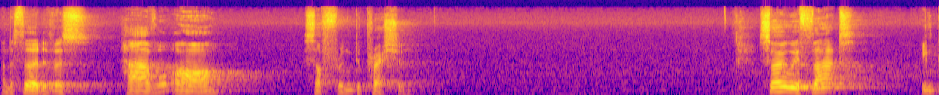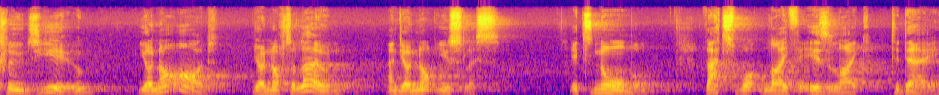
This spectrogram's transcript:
and a third of us have or are suffering depression. So, if that includes you, you're not odd You're not alone, and you're not useless. It's normal. That's what life is like today.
